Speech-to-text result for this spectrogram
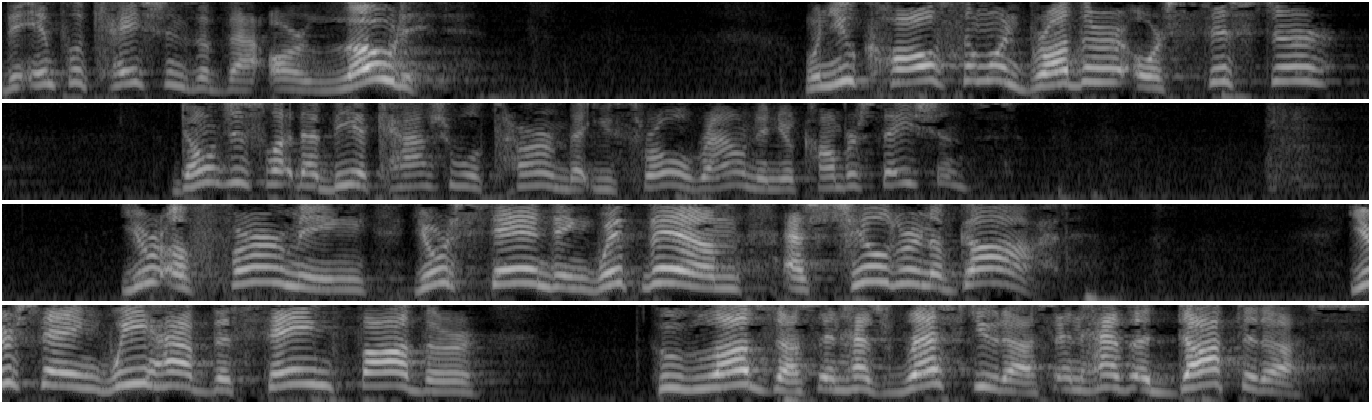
The implications of that are loaded. When you call someone brother or sister, don't just let that be a casual term that you throw around in your conversations. You're affirming your standing with them as children of God. You're saying we have the same Father who loves us and has rescued us and has adopted us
